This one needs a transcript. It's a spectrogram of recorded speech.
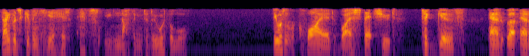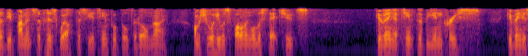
David's giving here has absolutely nothing to do with the law. He wasn't required by a statute to give out, uh, out of the abundance of his wealth to see a temple built at all, no. I'm sure he was following all the statutes, giving a tenth of the increase, giving his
